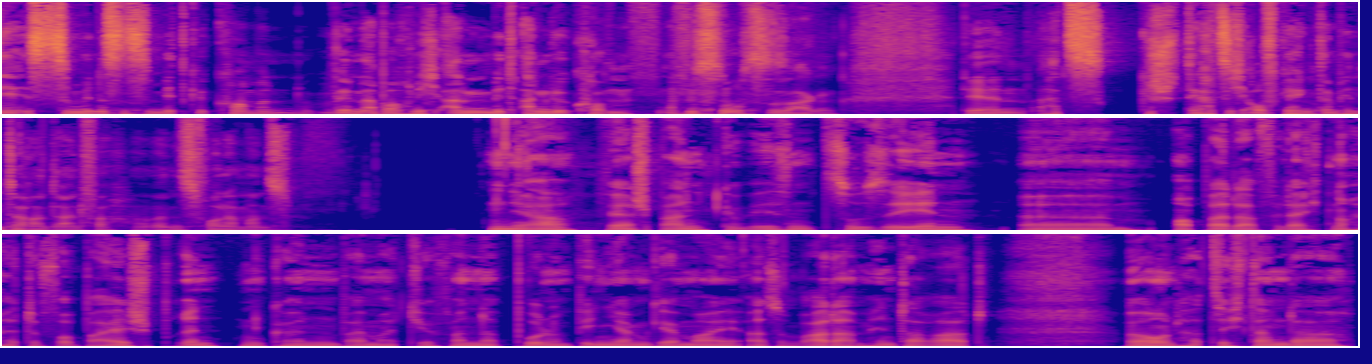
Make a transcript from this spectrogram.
der ist zumindest mitgekommen, wenn aber auch nicht an, mit angekommen, um es so zu sagen. Der, hat's, der hat sich aufgehängt am Hinterrad einfach eines Vordermanns. Ja, wäre spannend gewesen zu sehen, ähm, ob er da vielleicht noch hätte vorbeisprinten können bei Mathieu van der Poel und Binyam Girmay. Also war da am Hinterrad ja, und hat sich dann da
